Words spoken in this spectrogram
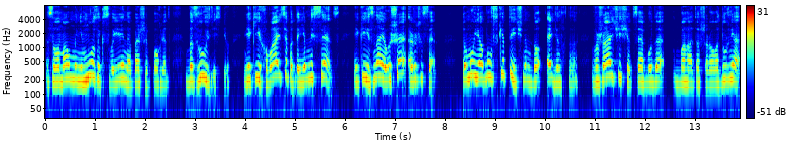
зламав мені мозок своєю, на перший погляд, безглуздістю, в якій ховається потаємний сенс, який знає лише режисер. Тому я був скептичним до Едінгтона, вважаючи, що це буде багатошарова дурня,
